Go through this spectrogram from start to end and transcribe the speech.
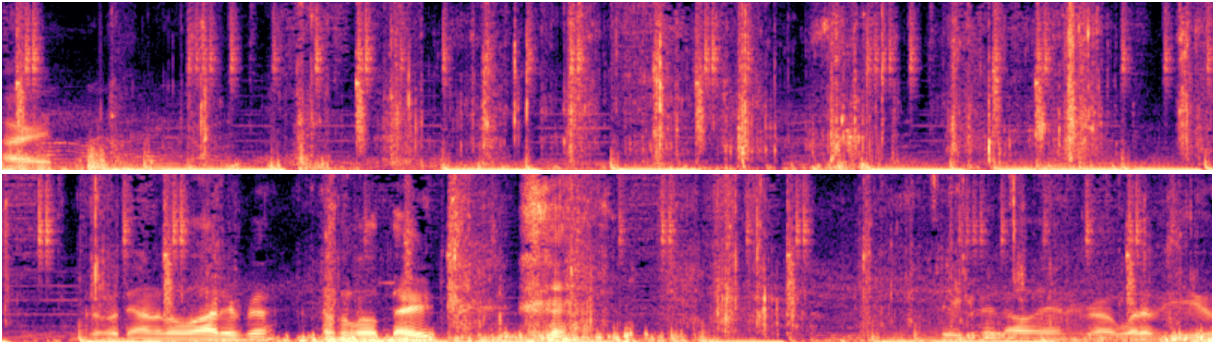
hard. Go down to the water, bro. Have a little dirt. Taking it all in, bro. What a view.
